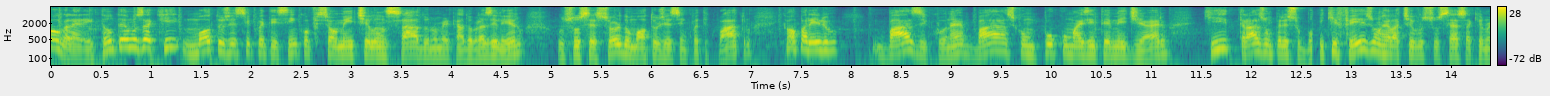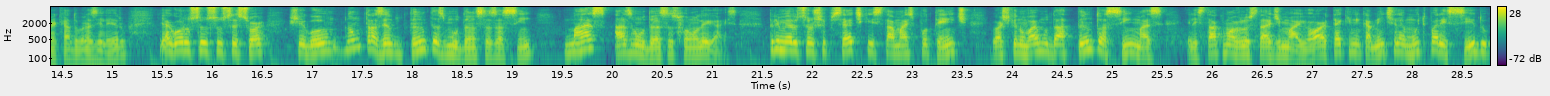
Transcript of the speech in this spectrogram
Bom, galera, então temos aqui Moto G55 oficialmente lançado no mercado brasileiro, o sucessor do Moto G54, que é um aparelho básico, né? Básico, um pouco mais intermediário, que traz um preço bom e que fez um relativo sucesso aqui no mercado brasileiro. E agora o seu sucessor chegou não trazendo tantas mudanças assim, mas as mudanças foram legais. Primeiro, o seu chipset que está mais potente, eu acho que não vai mudar tanto assim, mas ele está com uma velocidade maior. Tecnicamente, ele é muito parecido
